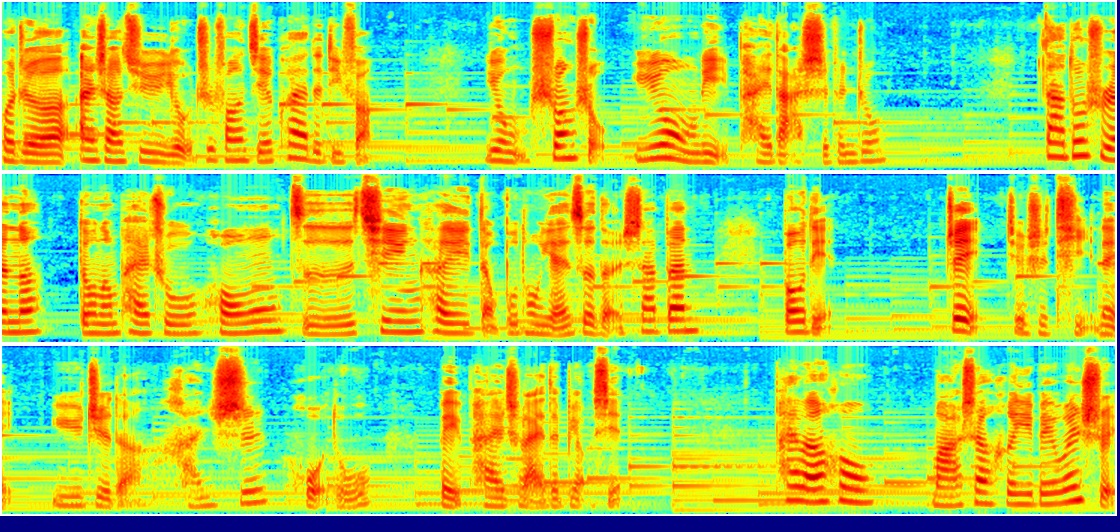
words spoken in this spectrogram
或者按上去有脂肪结块的地方，用双手用力拍打十分钟。大多数人呢都能拍出红、紫、青、黑等不同颜色的沙斑包点，这就是体内瘀滞的寒湿火毒被拍出来的表现。拍完后马上喝一杯温水，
